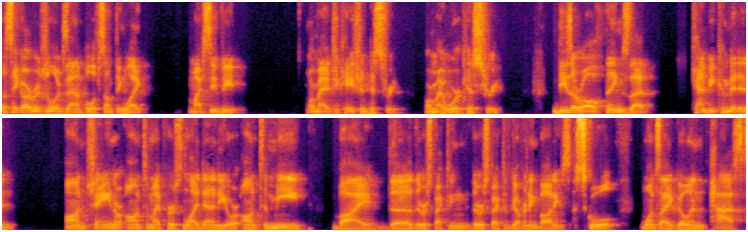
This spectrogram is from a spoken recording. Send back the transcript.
Let's take our original example of something like my CV or my education history or my work history these are all things that can be committed on chain or onto my personal identity or onto me by the the respecting the respective governing bodies. School once i go and pass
